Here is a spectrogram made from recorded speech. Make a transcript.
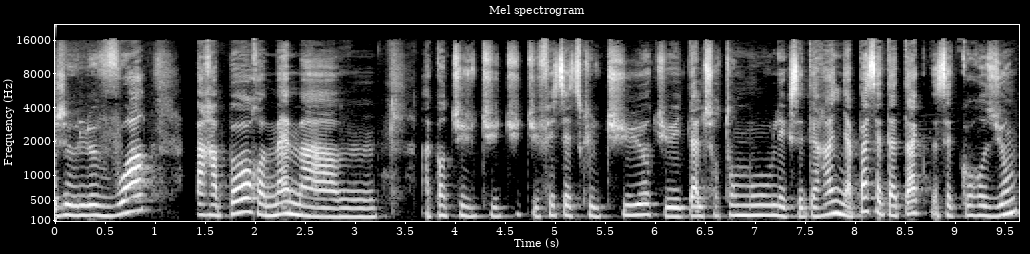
je, le vois par rapport même à, à quand tu, tu, tu, tu, fais cette sculpture, tu étales sur ton moule, etc. Il n'y a pas cette attaque, cette corrosion.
